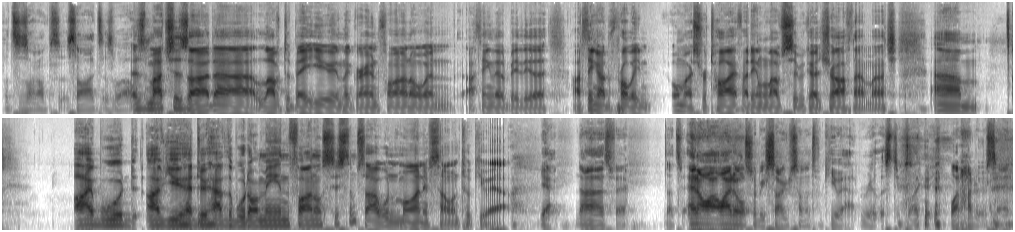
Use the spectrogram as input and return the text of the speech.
Puts us on opposite sides as well. As much as I'd uh, love to beat you in the grand final, and I think that'd be the, I think I'd probably almost retire if I didn't love Supercoach Draft that much. Um, I would. I've you had to have the wood on me in the final system, so I wouldn't mind if someone took you out. Yeah, no, no, that's fair. That's and I, I'd also be stoked if someone took you out. Realistically, one hundred percent.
